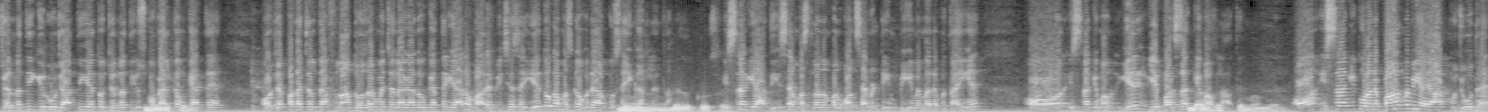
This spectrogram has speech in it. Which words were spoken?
जन्नती की रूह जाती है तो जन्नती उसको वेलकम कहते हैं। और जब पता चलता है फलां दोजख में चला गया तो कहते हैं यार हमारे पीछे से ये तो कम से कम अपने आप को सही कर लेता। इस तरह की हदीस है मसला नंबर 117 बी में मैंने बताई है। और इस तरह के मामले ये ये बरसक के मामला। और इस तरह की कुरान पाक में भी आयात मौजूद है।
